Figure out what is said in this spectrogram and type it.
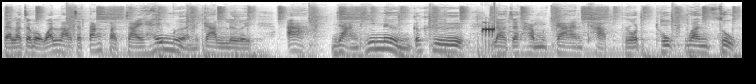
แต่เราจะบอกว่าเราจะตั้งปัจจัยให้เหมือนกันเลย อะอย่างทีหนึ่1 ก็คือเราจะทำการขับรถทุกวันศุกร์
